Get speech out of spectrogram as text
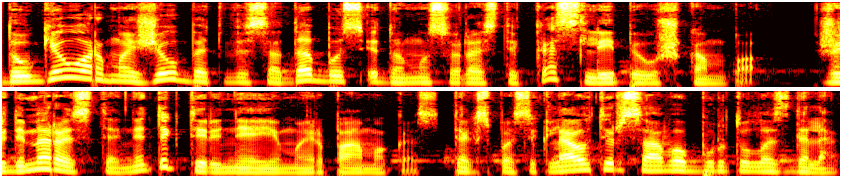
Daugiau ar mažiau, bet visada bus įdomu surasti, kas slypi už kampo. Žaidime rasite ne tik tyrinėjimą ir pamokas, teks pasikliauti ir savo burtų lasdelę.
